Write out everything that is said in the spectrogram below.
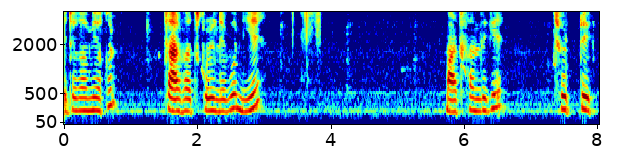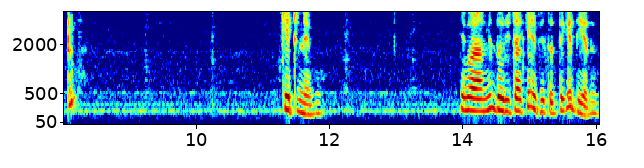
এটাকে আমি এখন চার ভাজ করে নেব, নিয়ে মাঝখান থেকে ছোট্ট একটু কেটে নেব। এবার আমি দড়িটাকে এর ভেতর থেকে দিয়ে দেব।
